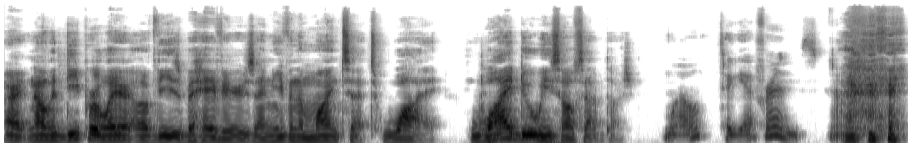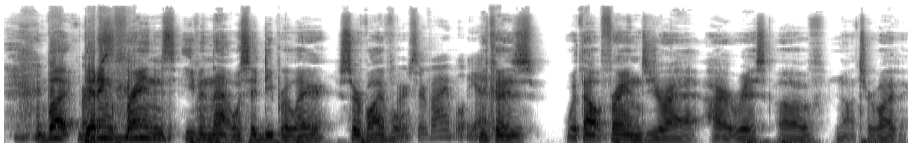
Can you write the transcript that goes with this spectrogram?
All right, now the deeper layer of these behaviors and even the mindsets. Why? Why do we self sabotage? Well, to get friends. No. but getting friends, even that, what's a deeper layer? Survival. For survival, yeah. Because without friends, you're at higher risk of not surviving.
